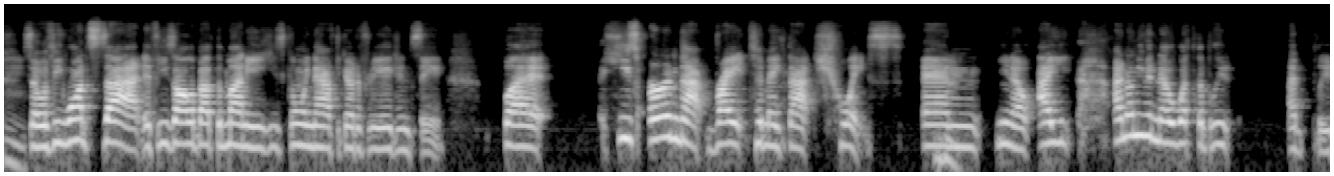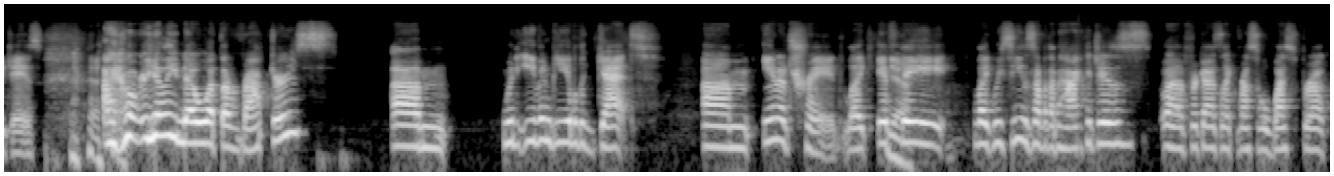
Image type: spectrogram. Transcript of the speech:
Mm. So if he wants that, if he's all about the money, he's going to have to go to free agency. But he's earned that right to make that choice. And you know, I I don't even know what the blue I Blue Jays. I don't really know what the Raptors um would even be able to get um in a trade. Like if Yeah. they like we see in some of the packages uh, for guys like Russell Westbrook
